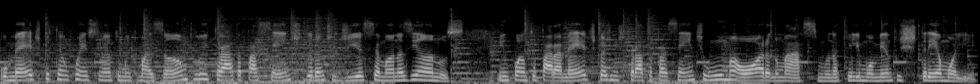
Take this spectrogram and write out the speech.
O médico tem um conhecimento muito mais amplo e trata pacientes durante dias, semanas e anos. Enquanto paramédico, a gente trata o paciente uma hora no máximo, naquele momento extremo ali.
